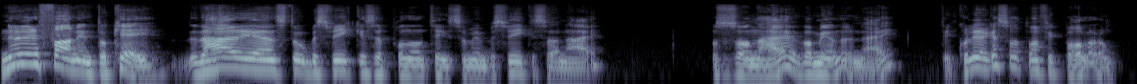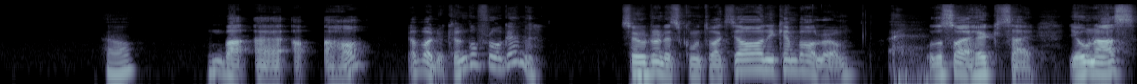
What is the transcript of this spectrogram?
nu är det fan inte okej. Det här är en stor besvikelse på någonting som är en besvikelse. Nej. Och så sa hon, nej, vad menar du? Nej, din kollega sa att man fick behålla dem. Ja. Hon bara, eh, jaha. Jag bara, du kan gå och fråga henne. Så gjorde hon det, så kom hon tillbaka, ja ni kan behålla dem. Och då sa jag högt så här, Jonas,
